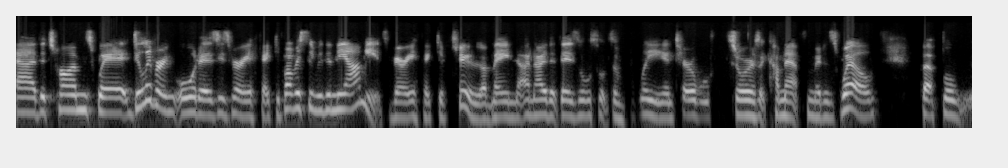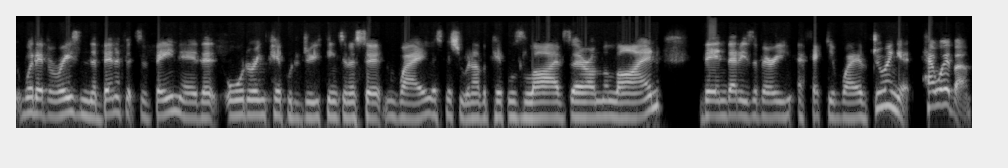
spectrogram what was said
uh, the times where delivering orders is very effective, obviously within the army, it's very effective too. I mean, I know that there's all sorts of bullying and terrible stories that come out from it as well. But for whatever reason, the benefits have been there that ordering people to do things in a certain way, especially when other people's lives are on the line, then that is a very effective way of doing it. However,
